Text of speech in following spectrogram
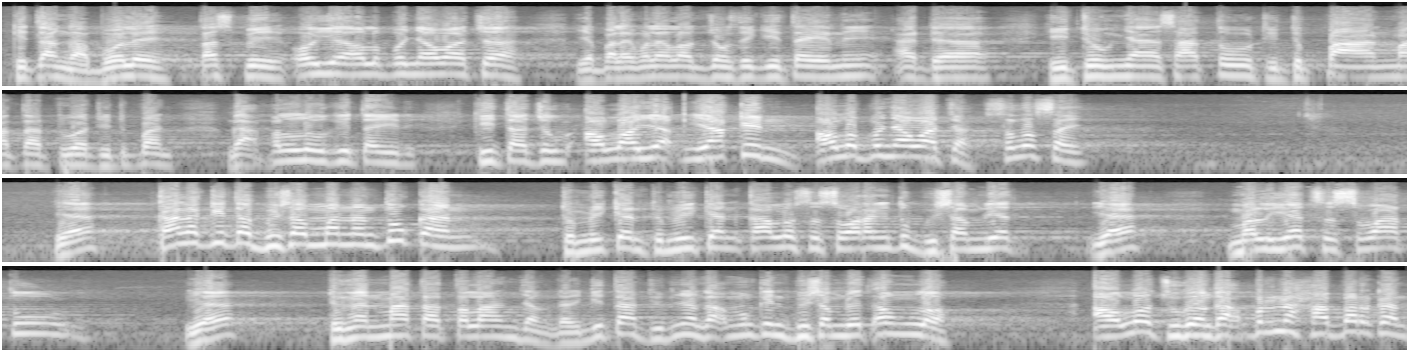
Kita nggak boleh tasbih. Oh iya Allah punya wajah. Ya paling-paling lonjong di kita ini ada hidungnya satu di depan, mata dua di depan. Nggak perlu kita. Kita cukup Allah ya, yakin Allah punya wajah. Selesai. Ya, karena kita bisa menentukan demikian demikian kalau seseorang itu bisa melihat ya melihat sesuatu ya dengan mata telanjang dan kita di dunia nggak mungkin bisa melihat Allah Allah juga nggak pernah habarkan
